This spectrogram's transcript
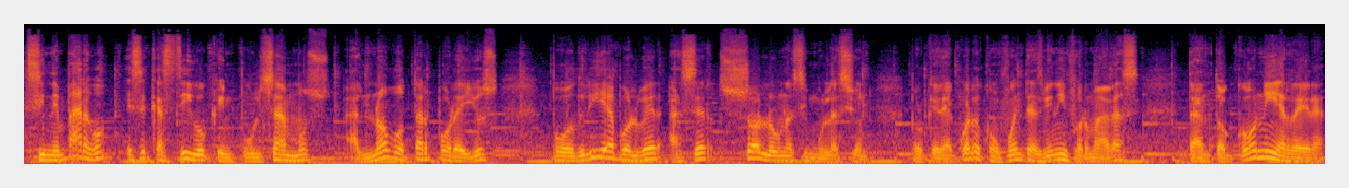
Sin embargo, ese castigo que impulsamos al no votar por ellos podría volver a ser solo una simulación, porque de acuerdo con fuentes bien informadas, tanto Connie Herrera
